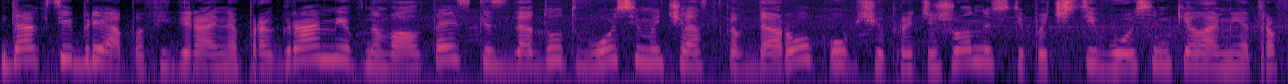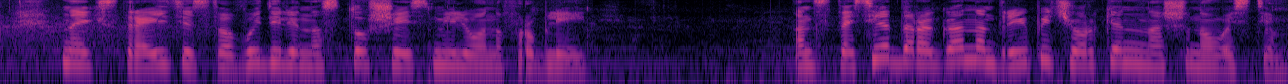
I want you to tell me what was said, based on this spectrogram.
До октября по федеральной программе в Новоалтайске сдадут 8 участков дорог общей протяженностью почти 8 километров. На их строительство выделено 106 миллионов рублей. Анастасия Дороган, Андрей Печоркин. Наши новости.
